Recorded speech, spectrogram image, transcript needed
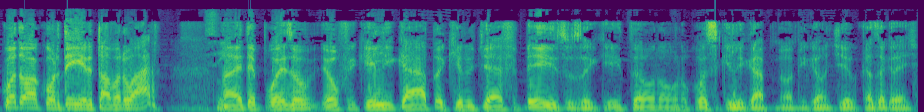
quando eu acordei ele estava no ar. Sim. Mas depois eu, eu fiquei ligado aqui no Jeff Bezos aqui, então não, não consegui ligar pro meu amigão Diego Casagrande.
